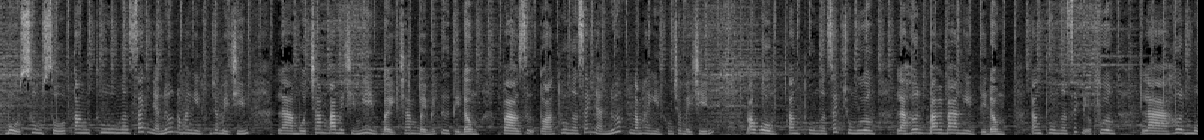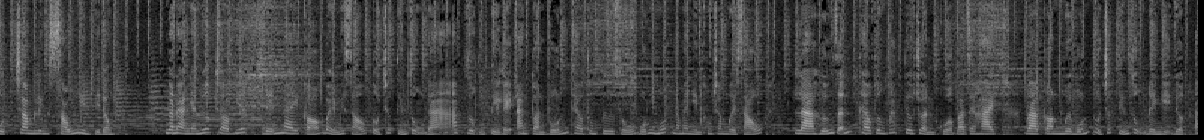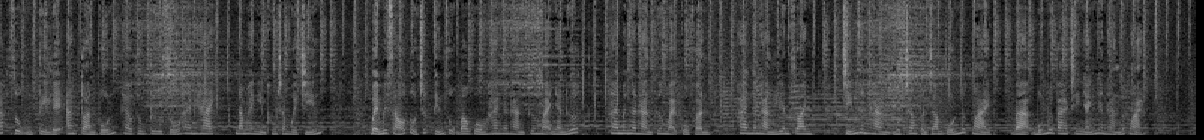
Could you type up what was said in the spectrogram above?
bổ sung số tăng thu ngân sách nhà nước năm 2019 là 139.774 tỷ đồng vào dự toán thu ngân sách nhà nước năm 2019, bao gồm tăng thu ngân sách trung ương là hơn 33.000 tỷ đồng, tăng thu ngân sách địa phương là hơn 106.000 tỷ đồng. Ngân hàng Nhà nước cho biết đến nay có 76 tổ chức tín dụng đã áp dụng tỷ lệ an toàn vốn theo thông tư số 41 năm 2016 là hướng dẫn theo phương pháp tiêu chuẩn của Basel II và còn 14 tổ chức tín dụng đề nghị được áp dụng tỷ lệ an toàn vốn theo thông tư số 22 năm 2019. 76 tổ chức tín dụng bao gồm hai ngân hàng thương mại nhà nước, 20 ngân hàng thương mại cổ phần, hai ngân hàng liên doanh, 9 ngân hàng 100% vốn nước ngoài và 43 chi nhánh ngân hàng nước ngoài.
